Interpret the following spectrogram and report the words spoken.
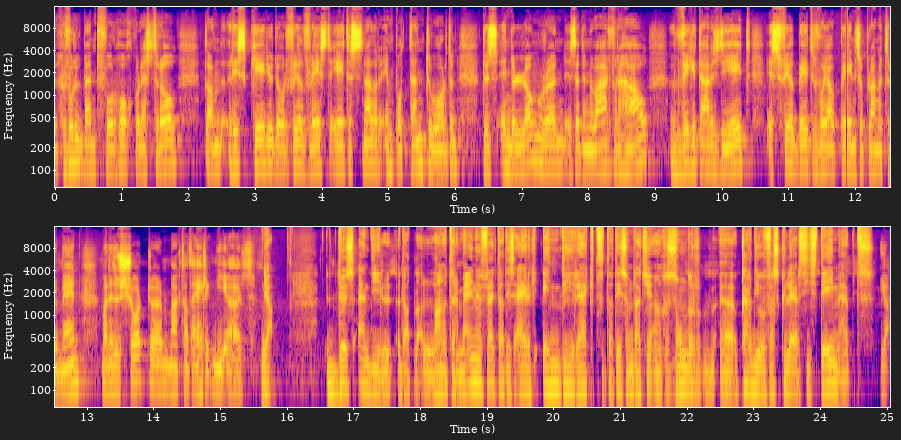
uh, gevoelig bent voor hoog cholesterol, dan riskeer je door veel vlees te eten sneller impotent te worden. Dus in de long run is dat een waar verhaal. Een vegetarisch dieet is veel beter voor jouw penis op lange termijn. Maar in de short term maakt dat eigenlijk niet uit. Ja, dus, en die, dat lange termijn effect, dat is eigenlijk indirect. Dat is omdat je een gezonder uh, cardiovasculair systeem hebt. Ja.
